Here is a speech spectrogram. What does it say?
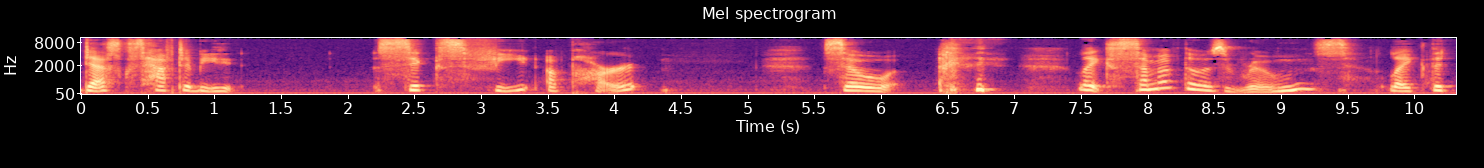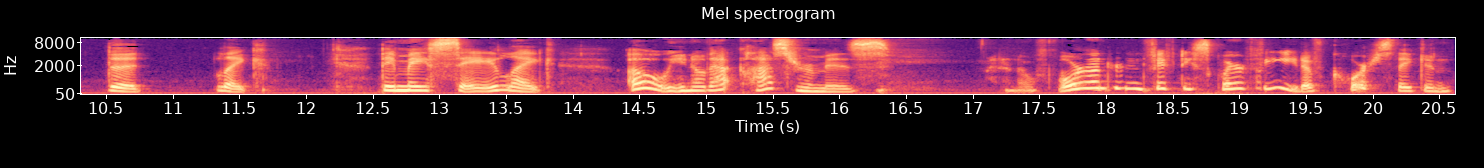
desks have to be six feet apart. So like some of those rooms, like the the like they may say like, "Oh, you know that classroom is I don't know, 450 square feet. Of course they can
